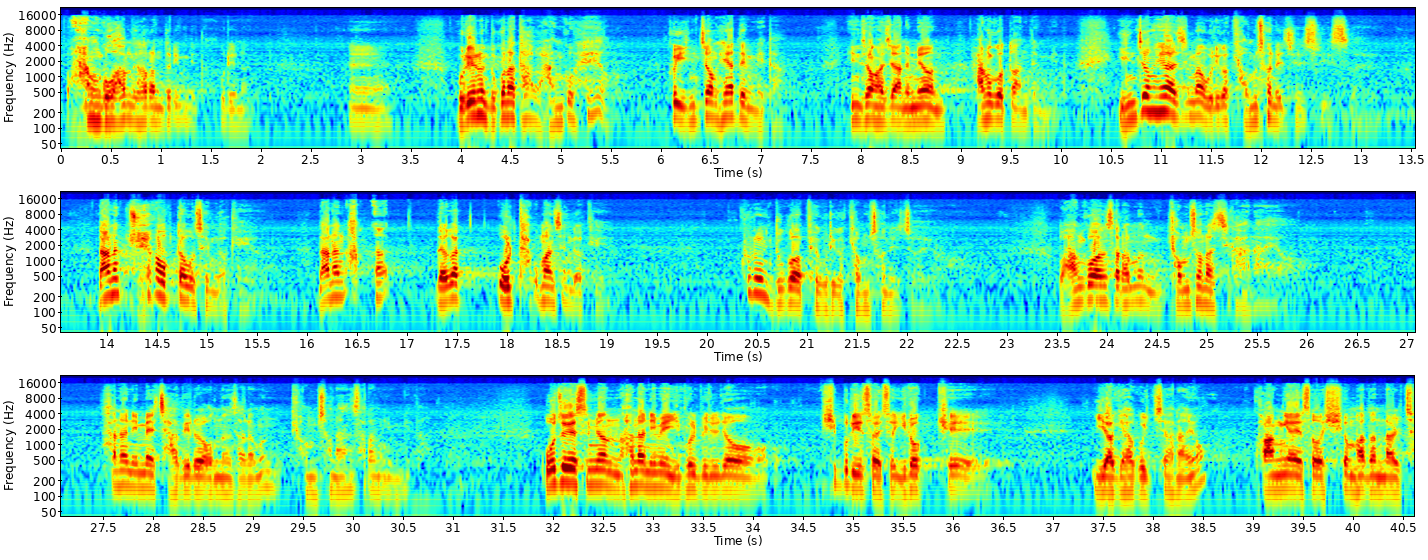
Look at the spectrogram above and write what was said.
완고한 사람들입니다. 우리는. 예. 우리는 누구나 다 완고해요. 그 인정해야 됩니다. 인정하지 않으면 아무것도 안 됩니다. 인정해야지만 우리가 겸손해질 수 있어요. 나는 죄가 없다고 생각해요. 나는 하- 아, 내가 옳다고만 생각해요. 그러니 누구 앞에 우리가 겸손해져요? 완고한 사람은 겸손하지가 않아요. 하나님의 자비를 얻는 사람은 겸손한 사람입니다. 오죽 했으면 하나님의 입을 빌려 히브리서에서 이렇게 이야기하고 있지 않아요? 광야에서 시험하던 날처럼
